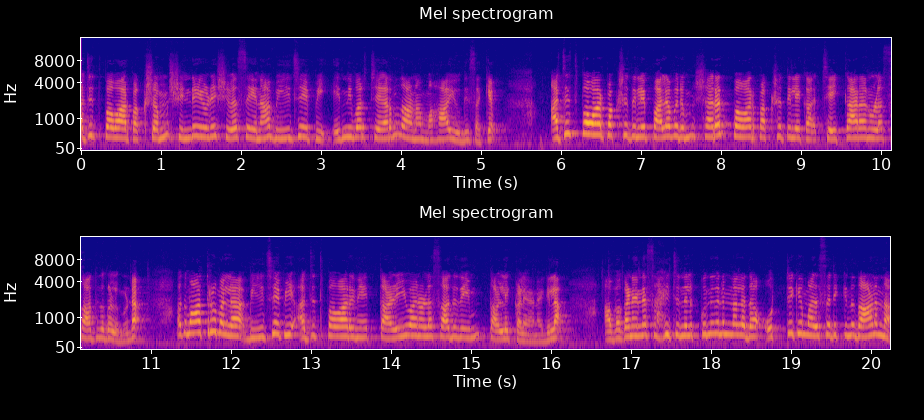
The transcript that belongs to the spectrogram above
Ajit Pawar പക്ഷം ഷിൻഡെയുടെ ശിവസേന ബി ജെ പി എന്നിവർ ചേർന്നതാണ് മഹായുതി സഖ്യം. അജിത് പവാർ പക്ഷത്തിലെ പലവരും ശരത് പവാർ പക്ഷത്തിലേക്ക് ചേക്കാറാനുള്ള സാധ്യതകളുമുണ്ട്. അതുമാത്രമല്ല ബി ജെ പി അജിത് പവാറിനെ തഴയുവാനുള്ള സാധ്യതയും തള്ളിക്കളയാനാകില്ല. അവഗണന സഹിച്ചു നിൽക്കുന്നതിനും നല്ലത് ഒറ്റയ്ക്ക് മത്സരിക്കുന്നതാണെന്ന്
